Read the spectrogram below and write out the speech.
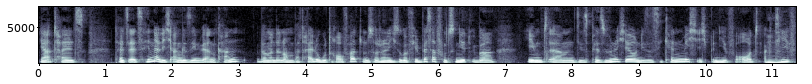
äh, ja, teils, teils als hinderlich angesehen werden kann, wenn man dann noch ein Parteilogo drauf hat und es wahrscheinlich sogar viel besser funktioniert über eben ähm, dieses Persönliche und dieses Sie kennen mich, ich bin hier vor Ort aktiv.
